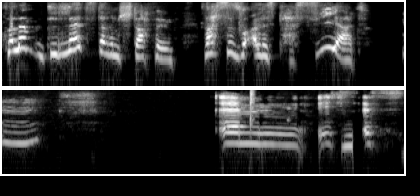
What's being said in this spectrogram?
Vor allem die letzteren Staffeln. Was da so alles passiert. Mhm. Ähm, ich, es,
